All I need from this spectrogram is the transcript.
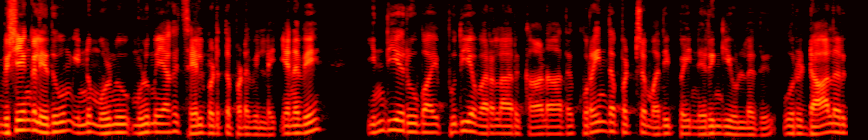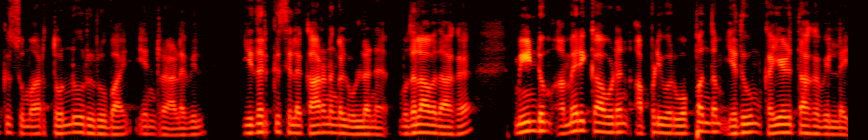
விஷயங்கள் எதுவும் இன்னும் முழு முழுமையாக செயல்படுத்தப்படவில்லை. எனவே இந்திய ரூபாய் புதிய வரலாறு காணாத குறைந்தபட்ச மதிப்பை நெருங்கியுள்ளது. ஒரு டாலருக்கு சுமார் தொண்ணூறு ரூபாய் என்ற அளவில். இதற்கு சில காரணங்கள் உள்ளன. முதலாவதாக மீண்டும் அமெரிக்காவுடன் அப்படி ஒரு ஒப்பந்தம் எதுவும் கையெழுத்தாகவில்லை.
